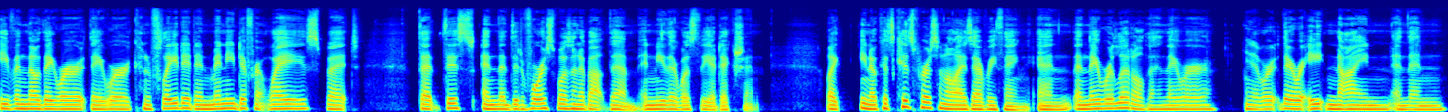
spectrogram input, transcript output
even though they were they were conflated in many different ways, but that this and that the divorce wasn't about them and neither was the addiction. Like, you know, because kids personalize everything and and they were little then. They were you know, were they were eight and nine and then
